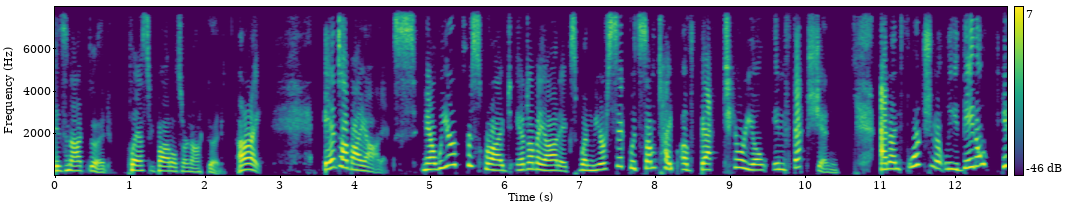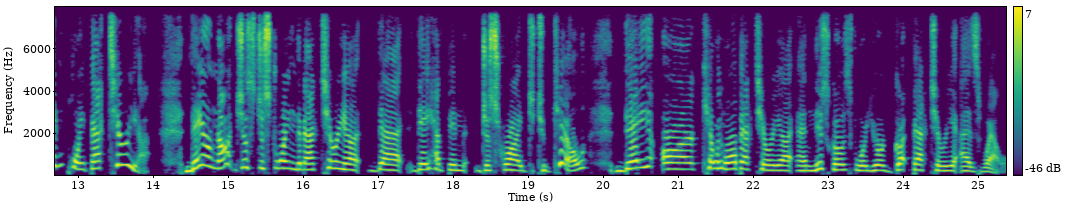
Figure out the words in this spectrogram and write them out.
is not good. Plastic bottles are not good. All right. Antibiotics. Now, we are prescribed antibiotics when we are sick with some type of bacterial infection. And unfortunately, they don't pinpoint bacteria. They are not just destroying the bacteria that they have been described to kill, they are killing all bacteria. And this goes for your gut bacteria as well.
